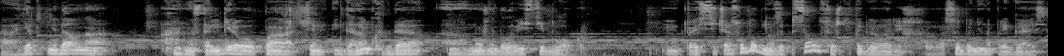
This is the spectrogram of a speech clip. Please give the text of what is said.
А, я тут недавно ностальгировал по тем годам, когда а, можно было вести блог. То есть сейчас удобно, записал все, что ты говоришь, особо не напрягаясь.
